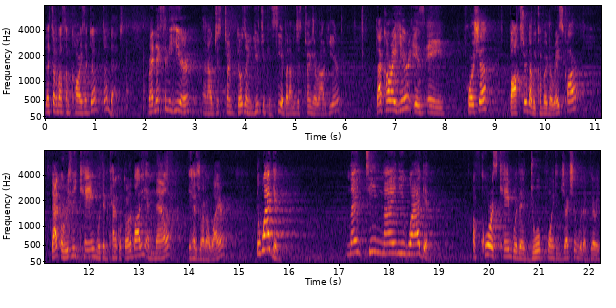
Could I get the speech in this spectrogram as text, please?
let's talk about some cars that have done that. Right next to me here, and I'll just turn, those on YouTube can see it, but I'm just turning around here. That car right here is a Porsche Boxster that we converted to a race car. That originally came with a mechanical throttle body, and now it has rudder wire. The wagon, 1990 wagon, of course, came with a dual point injection with a very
